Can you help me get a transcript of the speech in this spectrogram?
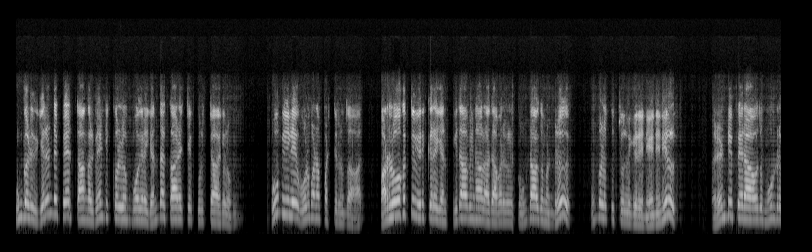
உங்களில் இரண்டு பேர் தாங்கள் வேண்டிக் கொள்ளும் போகிற எந்த காரியத்தை குறித்தாகிலும் பூமியிலே ஒருமனப்பட்டிருந்தால் பரலோகத்தில் இருக்கிற என் பிதாவினால் அது அவர்களுக்கு உண்டாகும் என்று உங்களுக்கு சொல்லுகிறேன். ஏனெனில் ரெண்டு பேராவது மூன்று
